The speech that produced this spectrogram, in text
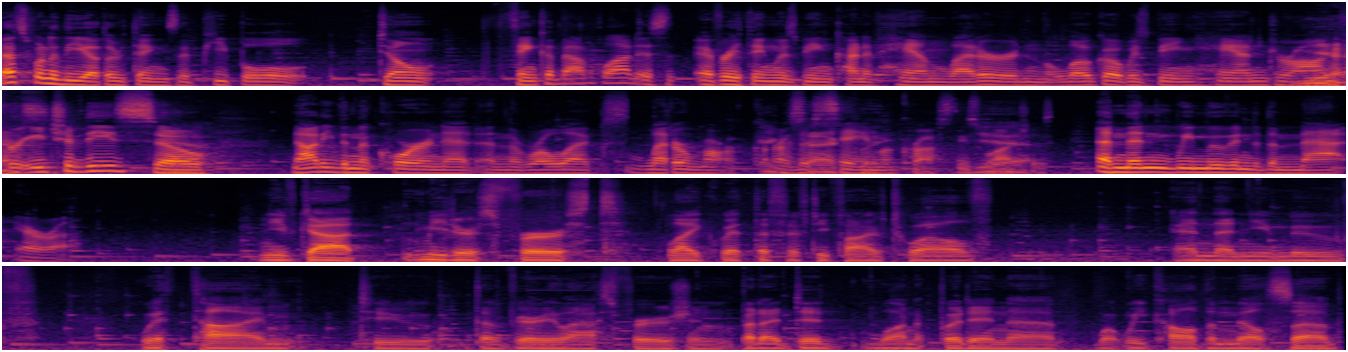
That's one of the other things that people don't think about a lot is everything was being kind of hand lettered and the logo was being hand drawn for each of these. So Yeah. not even the coronet and the Rolex letter mark are the same across these Yeah. watches. And then we move into the matte era. You've got meters first, like with the 5512, and then you move with time to the very last version, but I did want to put in uh, what we call the mill sub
